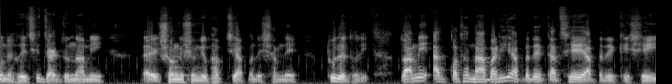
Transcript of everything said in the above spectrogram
মনে হয়েছে, যার জন্য আমি সঙ্গে সঙ্গে ভাবছি আপনাদের সামনে তুলে ধরি। তো আমি আর কথা না বাড়িয়ে আপনাদের কাছে আপনাদেরকে সেই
